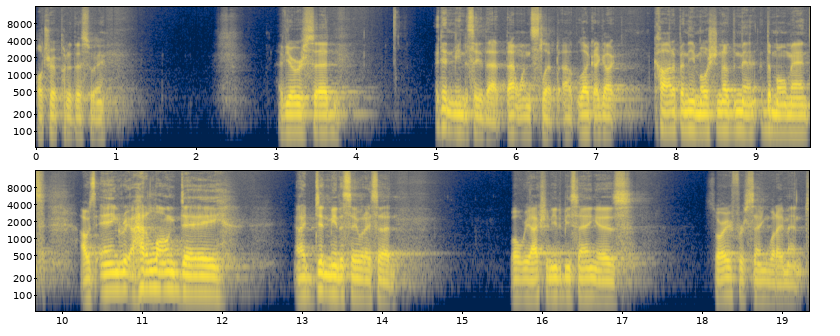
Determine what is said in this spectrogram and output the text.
Paul Tripp put it this way Have you ever said, I didn't mean to say that. That one slipped. Uh, look, I got caught up in the emotion of the, min- the moment. I was angry. I had a long day, and I didn't mean to say what I said. What we actually need to be saying is, sorry for saying what I meant.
